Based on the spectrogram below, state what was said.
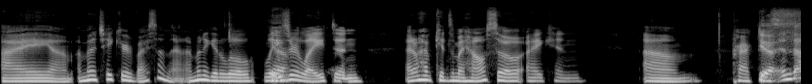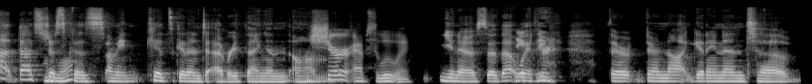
I um, I'm going to take your advice on that. I'm going to get a little laser yeah. light, and I don't have kids in my house, so I can um, practice. Yeah, and that that's just because I mean, kids get into everything, and um, sure, absolutely. You know, so that way they're they're they're not getting into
